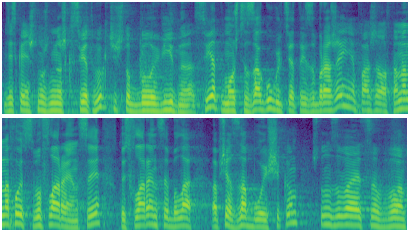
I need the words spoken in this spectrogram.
здесь, конечно, нужно немножко свет выключить, чтобы было видно свет. Можете загуглить это изображение, пожалуйста. Она находится во Флоренции. То есть Флоренция была вообще забойщиком, что называется, в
